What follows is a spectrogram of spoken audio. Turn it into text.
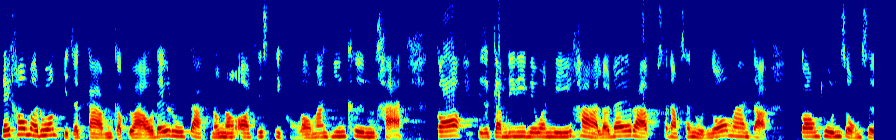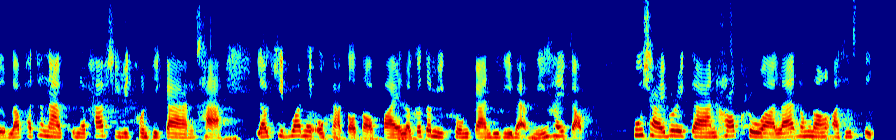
ได้เข้ามาร่วมกิจกรรมกับเราได้รู้จักน้องๆออทิสติกของเรามากยิ่งขึ้นค่ะ ก็กิจกรรมดีๆในวันนี้ค่ะ เราได้รับสนับสนุนงบประมาณจากกองทุนส่งเสริมและพัฒนาคุณภาพชีวิตคนพิการค่ะ แล้วคิดว่าในโอกาสต่อๆไป เราก็จะมีโครงการดีๆ แบบนี้ให้กับผู้ใช้บริการครอบครัวและน้องๆออทิสติก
